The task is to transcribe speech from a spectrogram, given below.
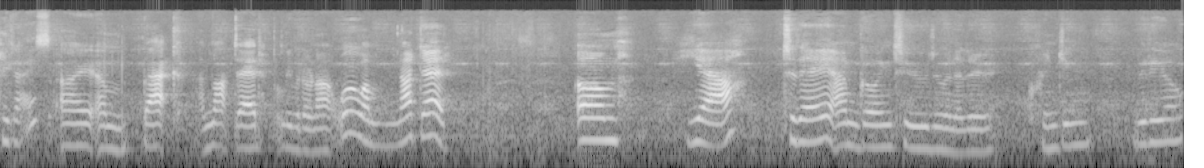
Hey guys, I am back. I'm not dead, believe it or not. Whoa, I'm not dead. Um, yeah. Today I'm going to do another cringing video.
